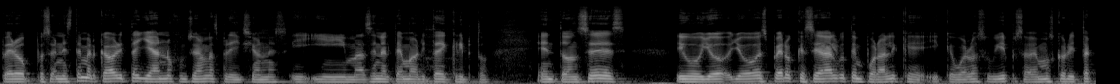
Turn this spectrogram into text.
pero pues en este mercado ahorita ya no funcionan las predicciones y, y más en el tema ahorita de cripto. Entonces, digo, yo, yo espero que sea algo temporal y que, y que vuelva a subir. Pues sabemos que ahorita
